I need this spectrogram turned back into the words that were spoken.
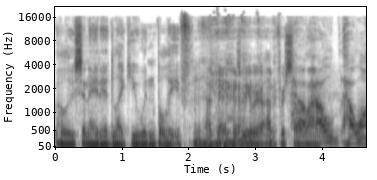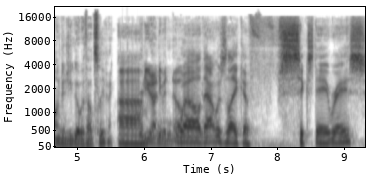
hallucinated like you wouldn't believe. Hmm. Okay, because we were up for so how, long. How how long did you go without sleeping? Um, or do you not even know? Well, that was like a six day race,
